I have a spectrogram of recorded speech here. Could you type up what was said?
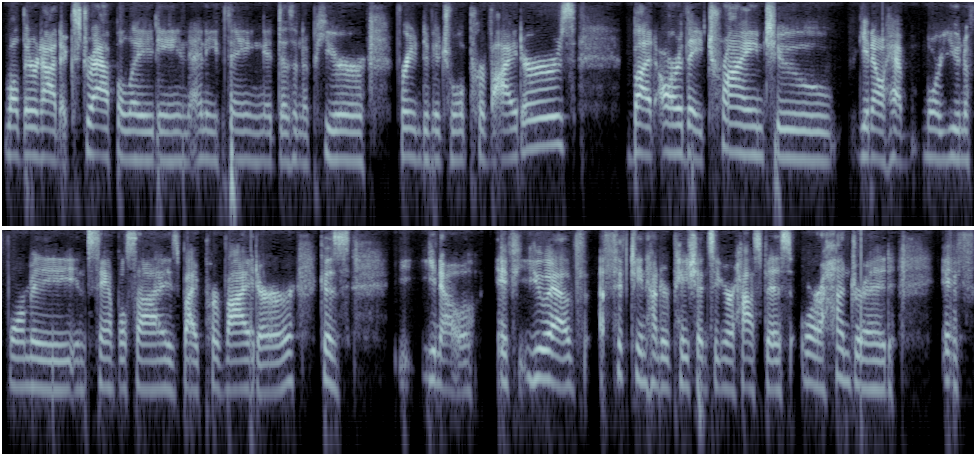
while they're not extrapolating anything it doesn't appear for individual providers but are they trying to you know have more uniformity in sample size by provider? Because you know if you have 1500 patients in your hospice or 100 if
